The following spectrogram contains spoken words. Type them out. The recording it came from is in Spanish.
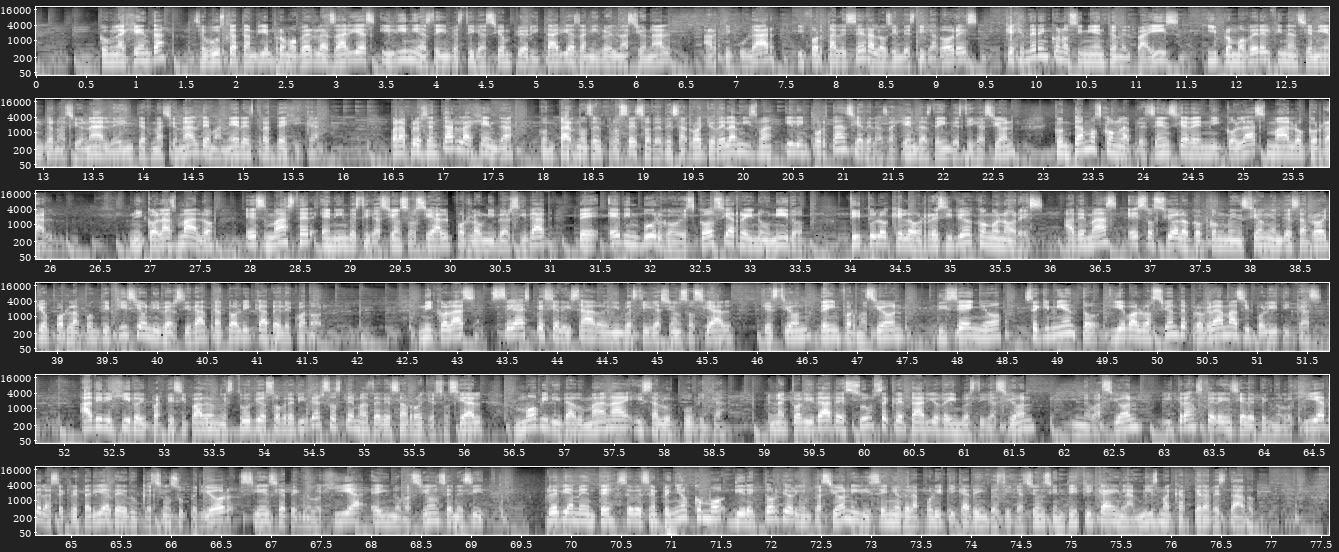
Con la agenda se busca también promover las áreas y líneas de investigación prioritarias a nivel nacional, articular y fortalecer a los investigadores que generen conocimiento en el país y promover el financiamiento nacional e internacional de manera estratégica para presentar la agenda, contarnos del proceso de desarrollo de la misma y la importancia de las agendas de investigación, contamos con la presencia de Nicolás Malo Corral. Nicolás Malo es máster en investigación social por la Universidad de Edimburgo, Escocia, Reino Unido, título que lo recibió con honores. Además, es sociólogo con mención en desarrollo por la Pontificia Universidad Católica del Ecuador. Nicolás se ha especializado en investigación social, gestión de información, diseño, seguimiento y evaluación de programas y políticas. Ha dirigido y participado en estudios sobre diversos temas de desarrollo social, movilidad humana y salud pública. En la actualidad es subsecretario de Investigación, Innovación y Transferencia de Tecnología de la Secretaría de Educación Superior, Ciencia, Tecnología e Innovación CENESIT. Previamente, se desempeñó como director de orientación y diseño de la política de investigación científica en la misma cartera de Estado.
